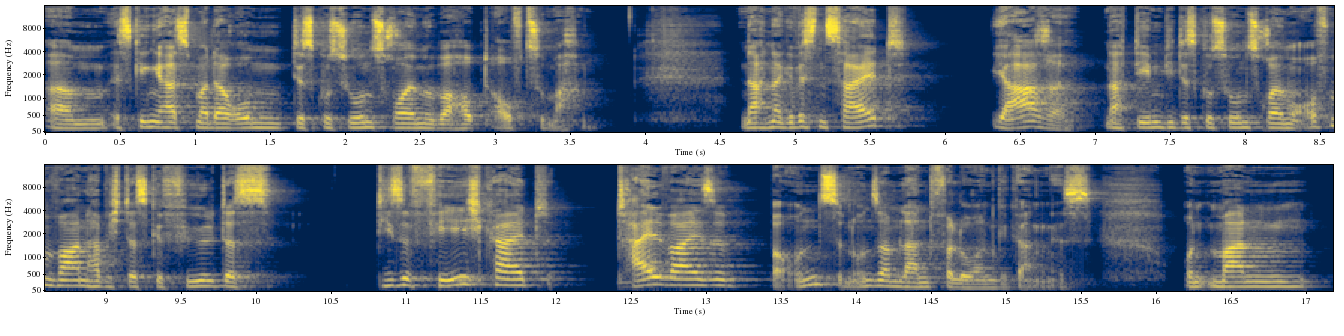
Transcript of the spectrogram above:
Ähm, es ging erstmal darum, Diskussionsräume überhaupt aufzumachen. Nach einer gewissen Zeit, Jahre, nachdem die Diskussionsräume offen waren, habe ich das Gefühl, dass diese Fähigkeit teilweise bei uns in unserem Land verloren gegangen ist. Und man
